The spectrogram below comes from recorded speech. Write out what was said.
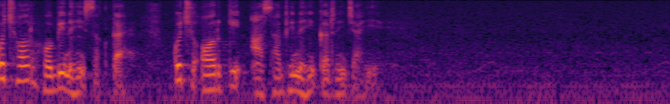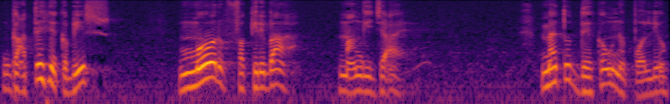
कुछ और हो भी नहीं सकता है। कुछ और की आशा भी नहीं करनी चाहिए। गाते हैं कबीर, मोर फकीरबा मांगी जाए। मैं तो देखूँ न पोलियो।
